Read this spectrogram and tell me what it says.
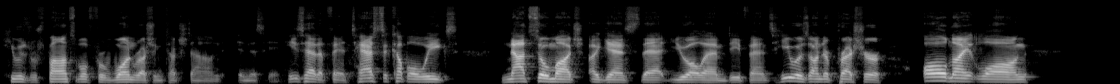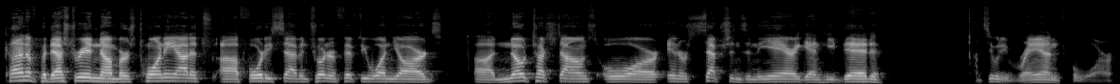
He was responsible for one rushing touchdown in this game. He's had a fantastic couple of weeks, not so much against that ULM defense. He was under pressure all night long kind of pedestrian numbers 20 out of uh, 47, 251 yards, uh, no touchdowns or interceptions in the air. Again, he did. Let's see what he ran for.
